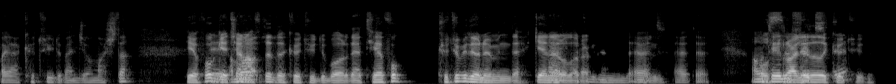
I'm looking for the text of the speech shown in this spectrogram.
bayağı kötüydü bence o maçta. Tiafoe E, geçen ama hafta da kötüydü bu arada. Yani Tiafoe kötü bir döneminde genel evet kötü bir olarak. dönemde. Yani Evet, evet, evet. Ama Taylor Avustralya'da da de kötüydü.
